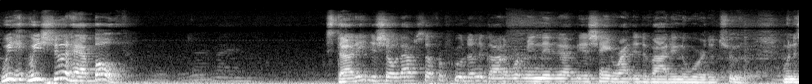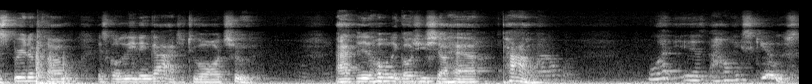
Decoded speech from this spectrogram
We, we should have both. Study to show thyself approved unto God, and workman then not be ashamed, rightly dividing the word of truth. When the Spirit of come, it's going to lead and guide you to all truth. After the Holy Ghost, you shall have power. What is our excuse?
